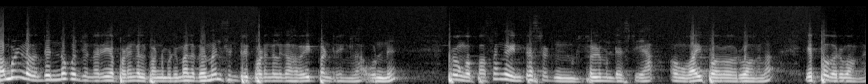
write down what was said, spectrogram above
தமிழில் வந்து இன்னும் கொஞ்சம் நிறைய படங்கள் பண்ண முடியுமா? இல்லை விமன் சென்ட்ரிக் படங்களுக்காக வெயிட் பண்ணுறீங்களா ஒன்று அப்புறம் உங்கள் பசங்க இன்ட்ரெஸ்டட் இன் ஃபிலிம் இண்டஸ்ட்ரியா அவங்க ஒய்ஃப் வருவாங்களா? எப்போ வருவாங்க?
